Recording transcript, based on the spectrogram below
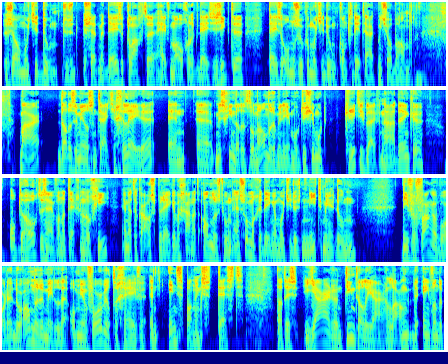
zo moet je het doen. Dus de patiënt met deze klachten heeft mogelijk deze ziekte. Deze onderzoeken moet je doen, komt er dit uit, moet je op behandelen. Maar dat is inmiddels een tijdje geleden. En eh, misschien dat het op een andere manier moet. Dus je moet kritisch blijven nadenken. Op de hoogte zijn van de technologie. En met elkaar afspreken, we gaan het anders doen. En sommige dingen moet je dus niet meer doen. Die vervangen worden door andere middelen. Om je een voorbeeld te geven, een inspanningstest. Dat is jaren, tientallen jaren lang de, een van de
